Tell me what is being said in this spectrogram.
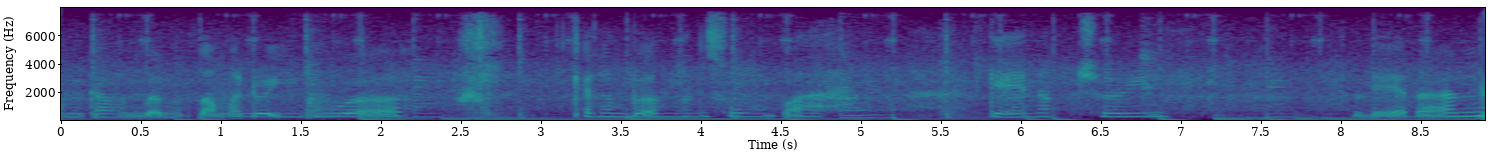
gue kangen banget sama doi gue kangen banget sumpah. Gak enak cuy. Leran.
